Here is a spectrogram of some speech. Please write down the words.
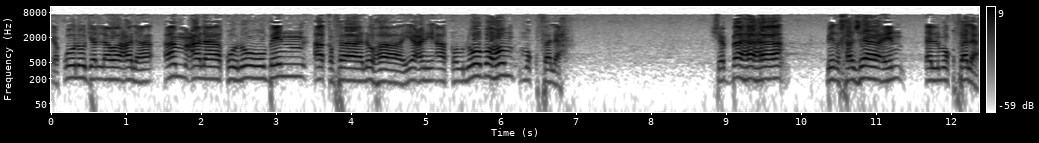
يقول جل وعلا أم على قلوب أقفالها يعني قلوبهم مقفلة. شبهها بالخزائن المقفلة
